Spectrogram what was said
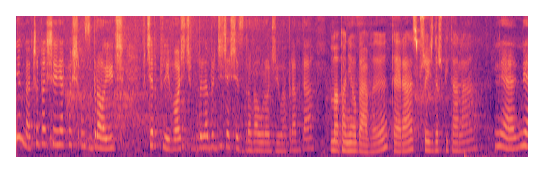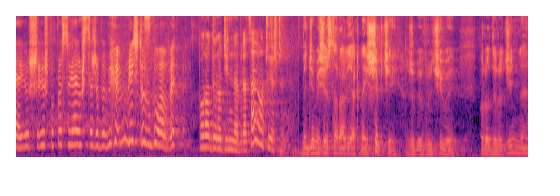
Nie ma, trzeba się jakoś uzbroić w cierpliwość, byleby dziecię się zdrowa urodziła, prawda? Ma Pani obawy teraz przyjść do szpitala? Nie, nie, już, już po prostu ja już chcę, żeby mieć to z głowy. Porody rodzinne wracają, czy jeszcze nie? Będziemy się starali jak najszybciej, żeby wróciły porody rodzinne.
